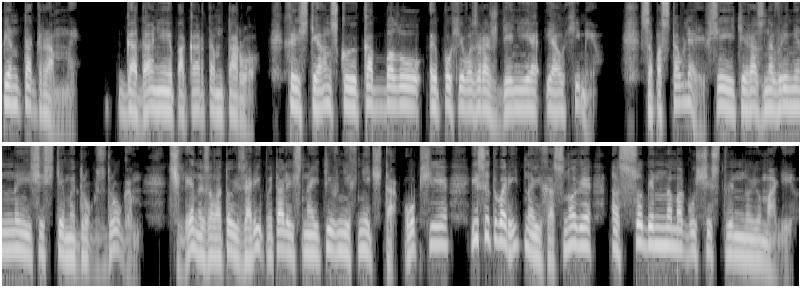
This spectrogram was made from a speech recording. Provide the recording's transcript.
пентаграммы гадание по картам Таро, христианскую каббалу эпохи Возрождения и алхимию. Сопоставляя все эти разновременные системы друг с другом, члены Золотой Зари пытались найти в них нечто общее и сотворить на их основе особенно могущественную магию.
